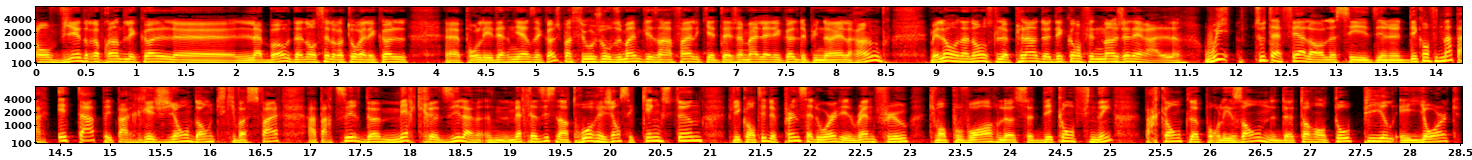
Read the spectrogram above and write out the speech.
on vient de reprendre l'école euh, là-bas ou d'annoncer le retour à l'école euh, pour les dernières écoles. Je pense que c'est aujourd'hui même que les enfants là, qui étaient jamais allés à l'école depuis Noël rentrent. Mais là, on annonce le plan de déconfinement général. Oui, tout à fait. Alors là, c'est un déconfinement par étape et par région, donc qui va se faire à partir de mercredi. Mercredi, c'est dans trois régions, c'est Kingston, puis les comtés de Prince Edward et Renfrew qui vont pouvoir là se déconfiner. Par contre, là, pour les zones de Toronto, Peel et York,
